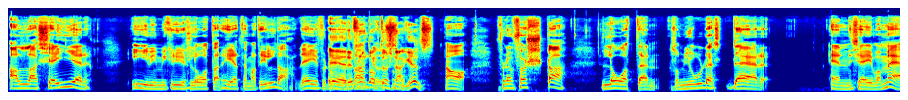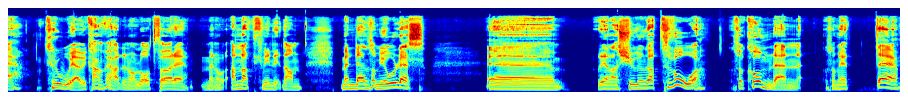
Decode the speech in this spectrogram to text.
alla tjejer i Mimikrys låtar heter Matilda. Det är ju för Dr. Är det från. Dr. Snuggles? Ja, för den första låten som gjordes där en tjej var med, tror jag, vi kanske hade någon låt före med något annat kvinnligt namn. Men den som gjordes eh, redan 2002 så kom den som hette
